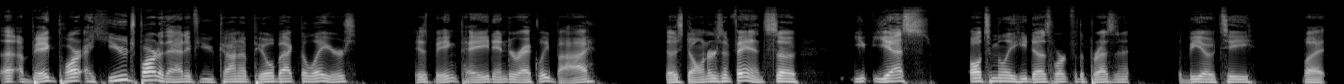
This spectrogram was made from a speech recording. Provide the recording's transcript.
a, a big part, a huge part of that, if you kind of peel back the layers, is being paid indirectly by those donors and fans. So, you, yes, ultimately, he does work for the president, the BOT, but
